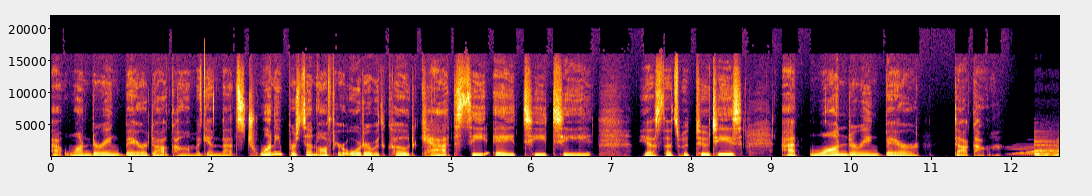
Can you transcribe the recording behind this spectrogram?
at wanderingbear.com. Again, that's 20% off your order with code CAT, C A T T. Yes, that's with two T's at wanderingbear.com.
